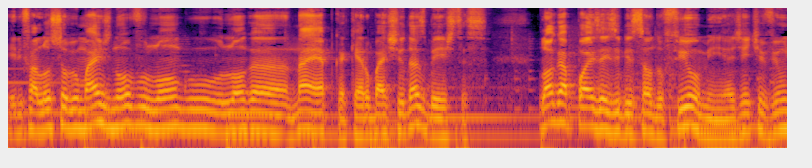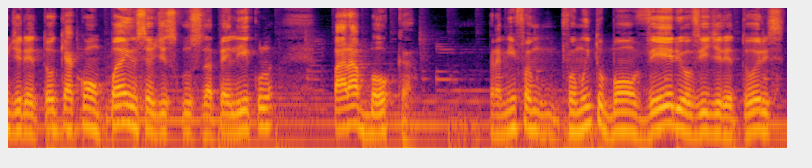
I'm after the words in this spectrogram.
Ele falou sobre o mais novo longo longa na época, que era o Baixio das Bestas. Logo após a exibição do filme, a gente viu um diretor que acompanha o seu discurso da película para a boca. Para mim foi, foi muito bom ver e ouvir diretores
